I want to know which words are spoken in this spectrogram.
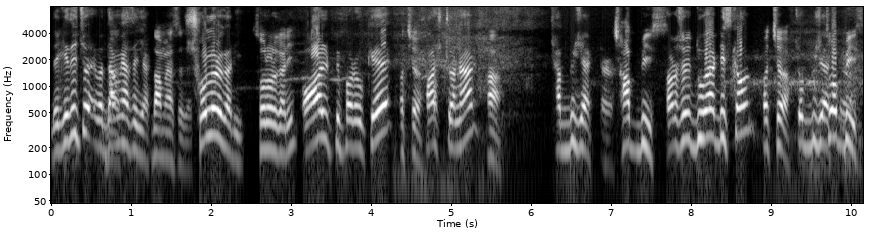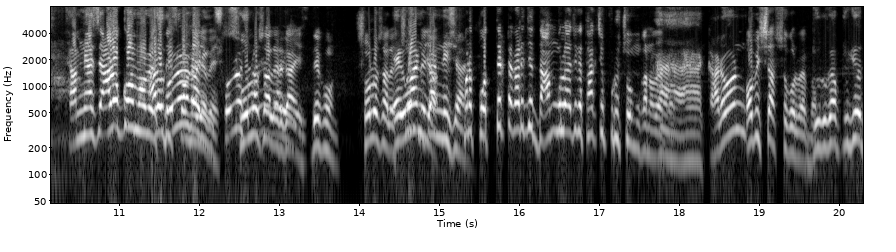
দেখিয়ে দিচ্ছ? এবার দামে আসে যাক। দামে আসে যায় ষোলোর গাড়ি। ষোলোর গাড়ি। অল পেপার ওকে আচ্ছা। ফার্স্ট ওনার হ্যাঁ। ছাব্বিশ হাজার টাকা। ছাব্বিশ। সরাসরি দু হাজার ডিসকাউন্ট আচ্ছা চব্বিশ চব্বিশ। সামনে আছে আরও কম হবে আরও 16 ডিসকাউন্ট গাড়ি, যাবে। 16 ষোলো সালের গাইস দেখুন ষোলো সালের A1 চমকে যাও। condition। মানে প্রত্যেকটা গাড়ির যে দামগুলো আজকে থাকছে পুরো চমকানো হ্যাঁ হ্যাঁ, হ্যাঁ, কারণ অবিশ্বাস্যকর ব্যাপার। দুর্গাপুজোর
